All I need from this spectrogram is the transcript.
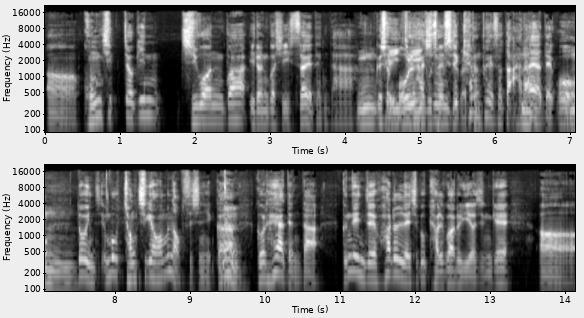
어 공식적인 지원과 이런 것이 있어야 된다. 음, 그래서 제, 뭘 하시는지 캠프에서도 알아야 음. 되고 음. 또 이제 뭐 정치 경험은 없으시니까 네. 그걸 해야 된다. 근데 이제 화를 내시고 결과를 이어진 게 어,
